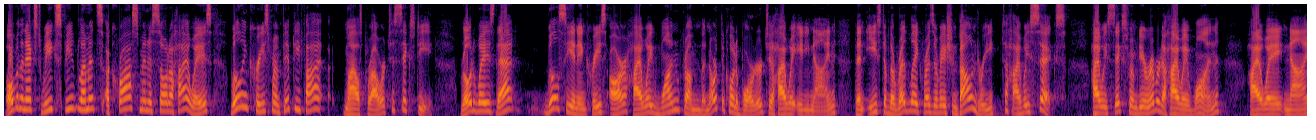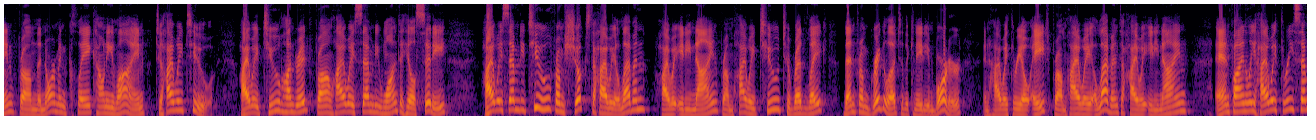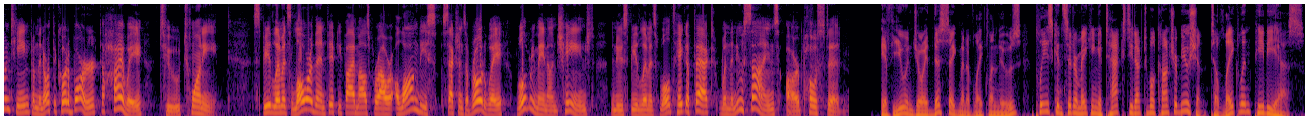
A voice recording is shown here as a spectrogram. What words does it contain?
Over the next week, speed limits across Minnesota highways will increase from 55 miles per hour to 60. Roadways that will see an increase are Highway 1 from the North Dakota border to Highway 89, then east of the Red Lake Reservation boundary to Highway 6. Highway 6 from Deer River to Highway 1, Highway 9 from the Norman Clay County line to Highway 2, Highway 200 from Highway 71 to Hill City, Highway 72 from Shooks to Highway 11, Highway 89 from Highway 2 to Red Lake, then from Grygla to the Canadian border, and Highway 308 from Highway 11 to Highway 89, and finally Highway 317 from the North Dakota border to Highway 220. Speed limits lower than 55 miles per hour along these sections of roadway will remain unchanged. The new speed limits will take effect when the new signs are posted. If you enjoyed this segment of Lakeland News, please consider making a tax-deductible contribution to Lakeland PBS.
